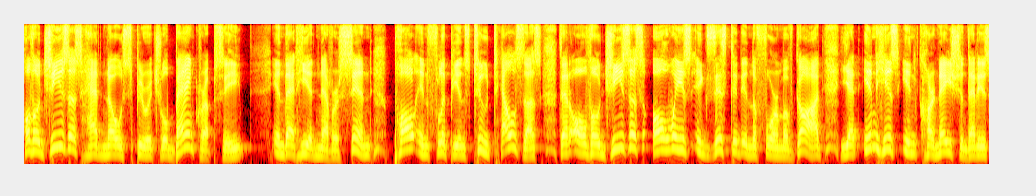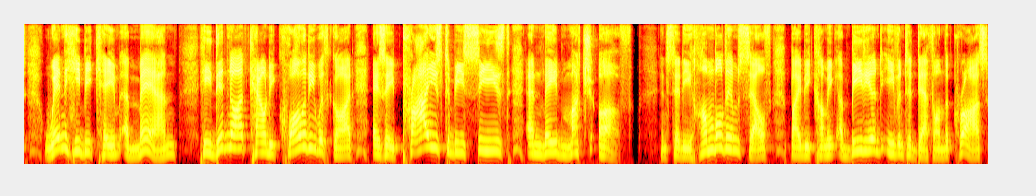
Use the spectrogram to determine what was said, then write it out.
Although Jesus had no spiritual bankruptcy, in that he had never sinned, Paul in Philippians 2 tells us that although Jesus always existed in the form of God, yet in his incarnation, that is, when he became a man, he did not count equality with God as a prize to be seized and made much of. Instead, he humbled himself by becoming obedient even to death on the cross,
